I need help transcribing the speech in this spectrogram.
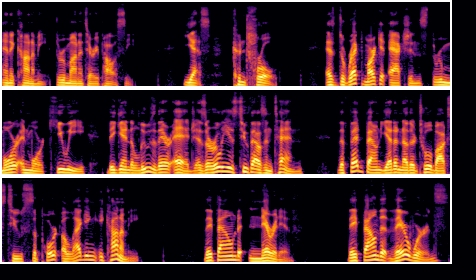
an economy through monetary policy. Yes, control. As direct market actions through more and more QE began to lose their edge as early as 2010, the Fed found yet another toolbox to support a lagging economy. They found narrative. They found that their words,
